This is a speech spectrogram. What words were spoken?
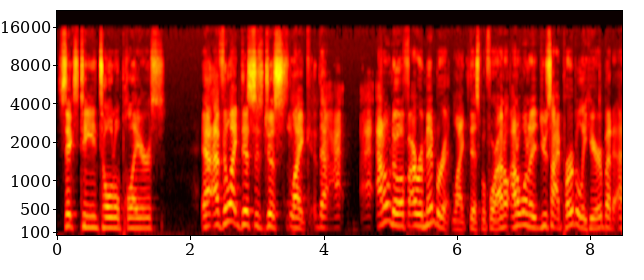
Sixteen total players. I feel like this is just like the. I don't know if I remember it like this before. I don't. I don't want to use hyperbole here, but uh,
